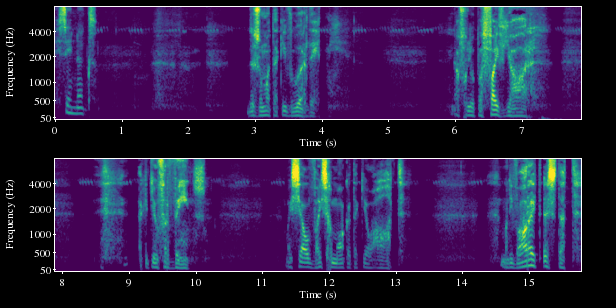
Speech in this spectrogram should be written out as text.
Jy sê niks. Dis omdat ek nie woorde het nie. Die afgelope 5 jaar ek het jou verwens. Myself wys gemaak dat ek jou haat. Maar die waarheid is dat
